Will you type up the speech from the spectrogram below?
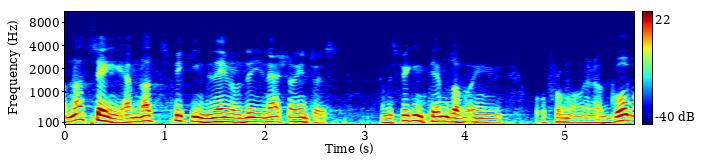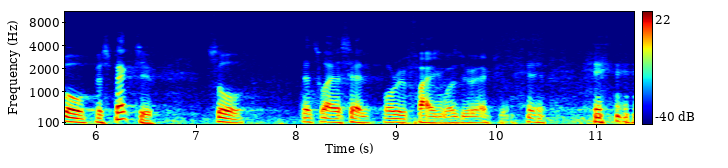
I'm not saying, I'm not speaking the name of the national interest. I'm speaking in terms of, in, from a global perspective. So that's why I said horrifying was the reaction.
